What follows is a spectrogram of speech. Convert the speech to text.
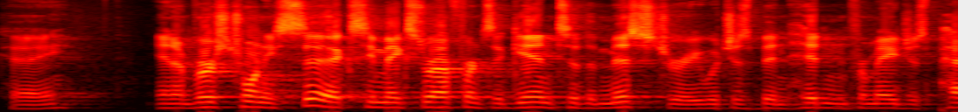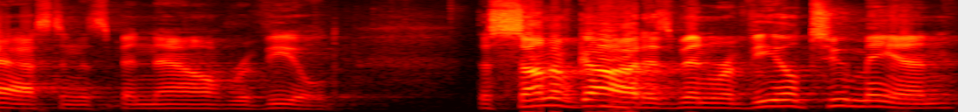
Okay? And in verse 26, he makes reference again to the mystery which has been hidden from ages past and it's been now revealed. The Son of God has been revealed to man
